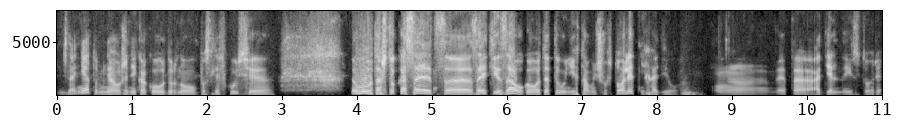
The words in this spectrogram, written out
Да нет, у меня уже никакого дурного послевкусия. Вот, а что касается зайти за угол, это ты у них там еще в туалет не ходил. Э, это отдельная история.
